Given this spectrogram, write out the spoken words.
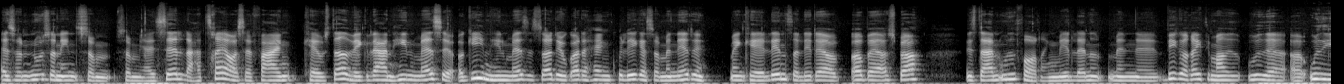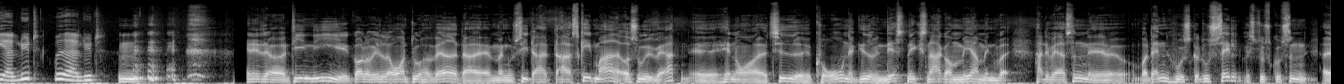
Altså nu sådan en som, som jeg selv, der har tre års erfaring, kan jo stadigvæk lære en hel masse og give en hel masse, så er det jo godt at have en kollega som Annette. Man kan læne sig lidt op af og spørge, hvis der er en udfordring med et eller andet. Men øh, vi går rigtig meget ud, af, og ud i at lytte, ud af at lytte. Mm. Annette, og de ni øh, godt og vel år, du har været der, øh, man kan sige, der, der er sket meget også ude i verden øh, hen over øh, tid. Corona gider vi næsten ikke snakke om mere, men har det været sådan, øh, hvordan husker du selv, hvis du skulle sådan øh,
